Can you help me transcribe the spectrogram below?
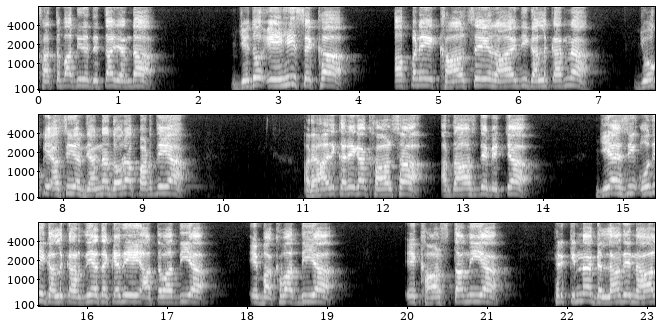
ਸਤਵਾਦੀ ਦੇ ਦਿੱਤਾ ਜਾਂਦਾ। ਜਦੋਂ ਇਹੀ ਸਿੱਖ ਆਪਣੇ ਖਾਲਸੇ ਰਾਜ ਦੀ ਗੱਲ ਕਰਨਾ, ਜੋ ਕਿ ਅਸੀਂ ਰੋਜ਼ਾਨਾ ਦੌਰਾ ਪੜ੍ਹਦੇ ਆ ਰਾਜ ਕਰੇਗਾ ਖਾਲਸਾ ਅਰਦਾਸ ਦੇ ਵਿੱਚ। ਜੇ ਅਸੀਂ ਉਹਦੀ ਗੱਲ ਕਰਦੇ ਆ ਤਾਂ ਕਹਿੰਦੇ ਇਹ ਅੱਤਵਾਦੀ ਆ, ਇਹ ਵੱਖਵਾਦੀ ਆ, ਇਹ ਖਾਲਸਤਾਨੀ ਆ। ਫਿਰ ਕਿੰਨਾ ਗੱਲਾਂ ਦੇ ਨਾਲ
